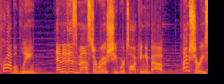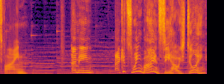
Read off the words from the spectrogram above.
Probably. And it is Master Roshi we're talking about. I'm sure he's fine. I mean, I could swing by and see how he's doing.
